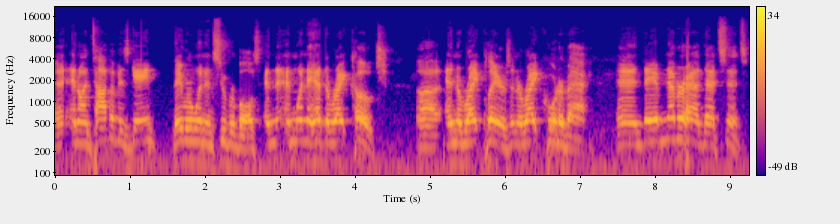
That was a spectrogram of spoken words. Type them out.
and, and on top of his game, they were winning Super Bowls, and and when they had the right coach uh, and the right players and the right quarterback, and they have never had that since.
